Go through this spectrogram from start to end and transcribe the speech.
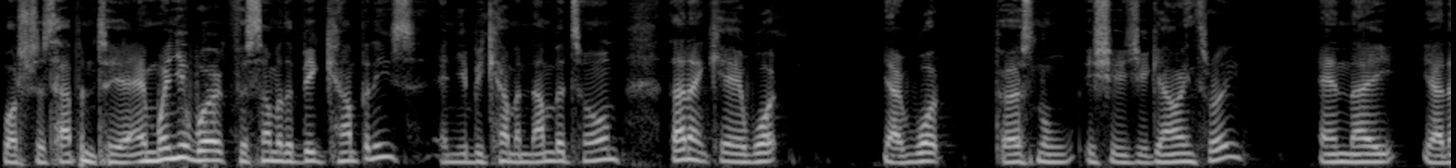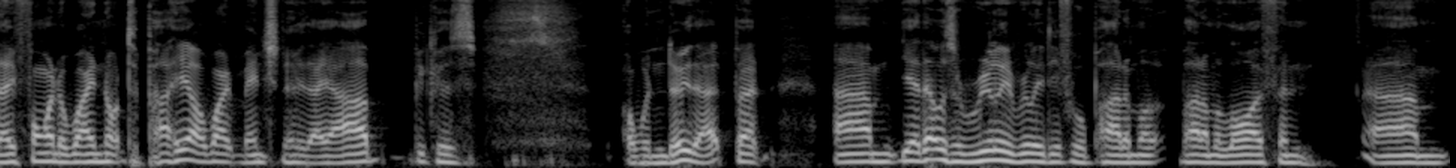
what's just happened to you. And when you work for some of the big companies and you become a number to them, they don't care what you know what personal issues you're going through, and they yeah they find a way not to pay. I won't mention who they are because I wouldn't do that. But um, yeah, that was a really really difficult part of my part of my life, and um,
